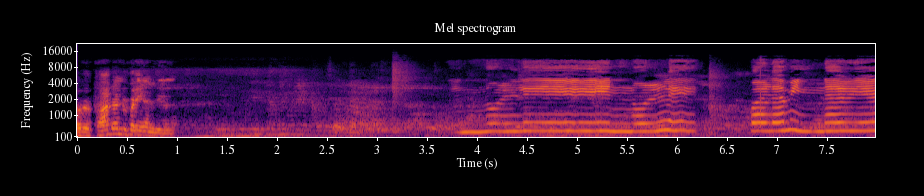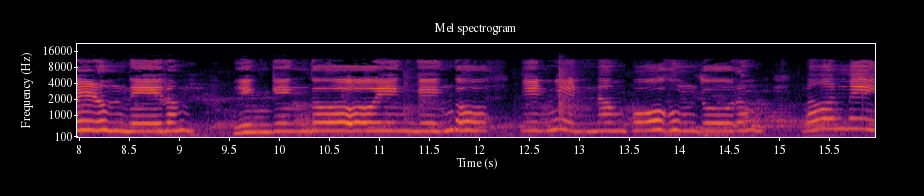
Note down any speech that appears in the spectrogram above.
ஒரு பாட்டு படிக்க என்னுள்ளே என்னுள்ளே பல நேரம் எங்கெங்கோ எங்கெங்கோ என் எண்ணம் போகும் தூரம் நான் மெய்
